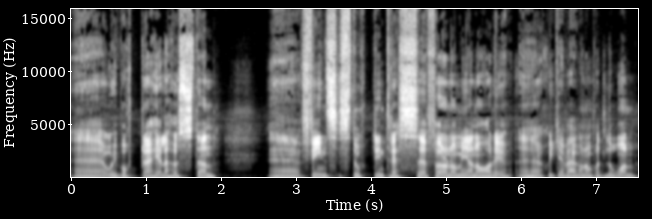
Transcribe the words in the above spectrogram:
eh, och är borta hela hösten. Eh, finns stort intresse för honom i januari. Eh, skickar iväg honom på ett lån.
